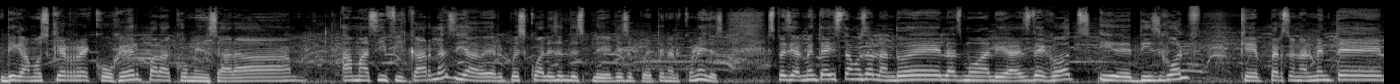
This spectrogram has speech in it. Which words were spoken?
digamos que recoger para comenzar a, a masificarlas y a ver pues cuál es el despliegue que se puede tener con ellas. Especialmente ahí estamos hablando de las modalidades de GOTS y de disc golf, que personalmente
